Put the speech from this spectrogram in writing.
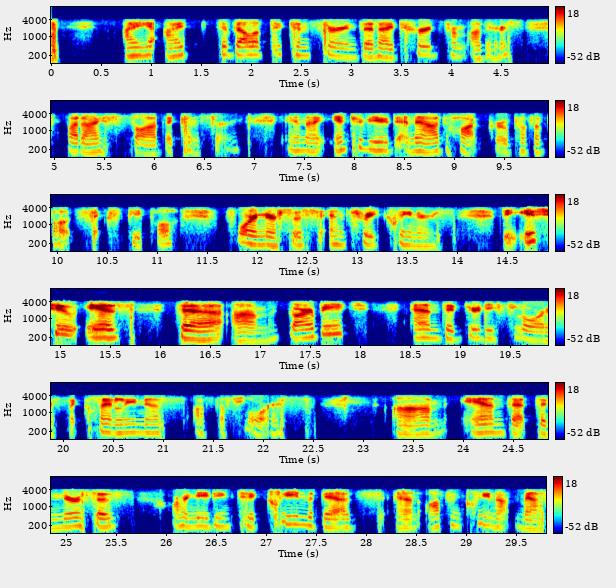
I I developed a concern that I'd heard from others, but I saw the concern. And I interviewed an ad hoc group of about six people, four nurses and three cleaners. The issue is the um, garbage and the dirty floors, the cleanliness of the floors, um, and that the nurses are needing to clean the beds and often clean up mess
